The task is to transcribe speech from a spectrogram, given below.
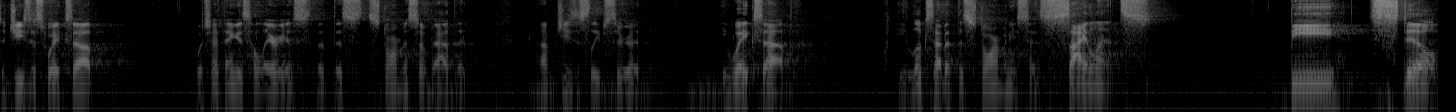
So Jesus wakes up, which I think is hilarious that this storm is so bad that Um, Jesus sleeps through it. He wakes up, he looks out at the storm, and he says, Silence. Be still.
